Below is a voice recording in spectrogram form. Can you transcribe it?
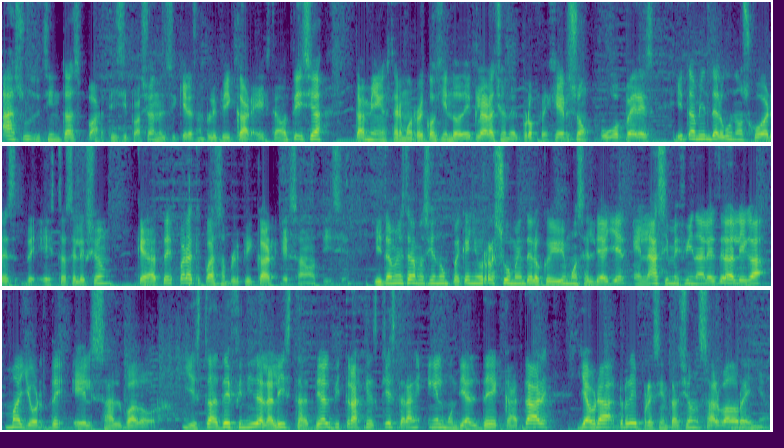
a sus distintas participaciones. Si quieres amplificar esta noticia, también estaremos recogiendo declaración del profe Gerson, Hugo Pérez y también de algunos jugadores de esta selección. Quédate para que puedas amplificar esa noticia. Y también estaremos haciendo un pequeño resumen de lo que vivimos el día de ayer en las semifinales de la Liga Mayor de El Salvador. Y está definida la lista de que estarán en el Mundial de Qatar y habrá representación salvadoreña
